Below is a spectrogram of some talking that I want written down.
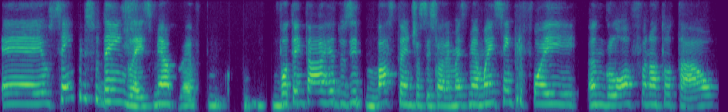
é, eu sempre estudei inglês. Minha, é, vou tentar reduzir bastante essa história, mas minha mãe sempre foi anglófona total.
